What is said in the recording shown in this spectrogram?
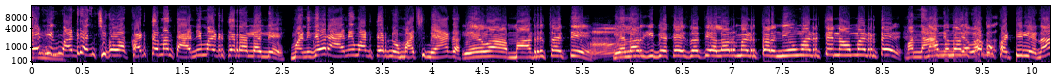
ಏನ್ ಹಿಂಗ್ ಮಾಡ್ರಿ ಹಂಗ್ ಚಿಗವ ಕಟ್ತೇನಂತ ಹಾನಿ ಮಾಡಿರ್ತಾರಲ್ಲ ಅಲ್ಲಿ. ಮನಿದೇವ್ರ ಆನಿ ಮಾಡ್ತಾರ ನೀವು ಮಚ್ ಮ್ಯಾಗ. ಏವ ಮಾಡಿರ್ತೈತಿ. ಎಲ್ಲಾರ್ಗಿ ಬೇಕಾಯ್ತೈತಿ ಎಲ್ಲಾರು ಮಾಡಿರ್ತಾರ. ನೀವು ಮಾಡಿರ್ತೇವೆ ನಾವು ಮಾಡಿರ್ತೇವೆ ಮತ್ ನಾನ್ ನಿಮ್ಗ್ ಯಾವಾಗೂ ಕಟ್ಟಿಲ್ಲೇನಾ?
